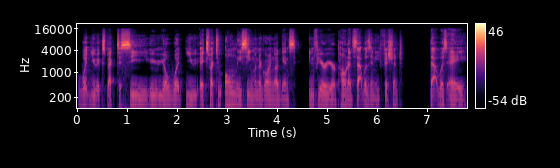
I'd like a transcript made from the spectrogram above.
what you expect to see, you know, what you expect to only see when they're going against inferior opponents. That was inefficient. That was a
